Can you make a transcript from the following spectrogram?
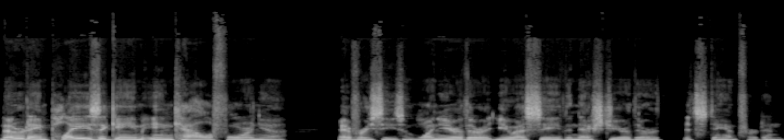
Notre Dame plays a game in California every season. One year they're at USC, the next year they're at Stanford, and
